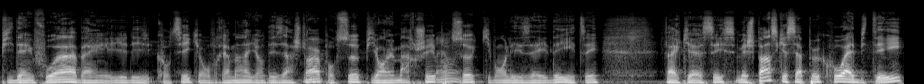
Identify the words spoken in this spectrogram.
Puis d'un fois, ben il y a des courtiers qui ont vraiment, ils ont des acheteurs pour ça, puis ils ont un marché Ben pour oui. ça, qui vont les aider, tu sais. Fait que c'est, mais je pense que ça peut cohabiter.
